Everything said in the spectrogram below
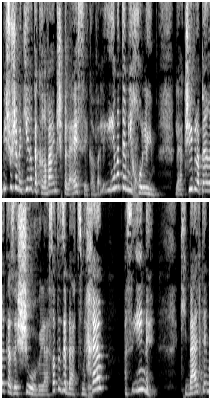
מישהו שמכיר את הקרביים של העסק, אבל אם אתם יכולים להקשיב לפרק הזה שוב ולעשות את זה בעצמכם, אז הנה, קיבלתם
